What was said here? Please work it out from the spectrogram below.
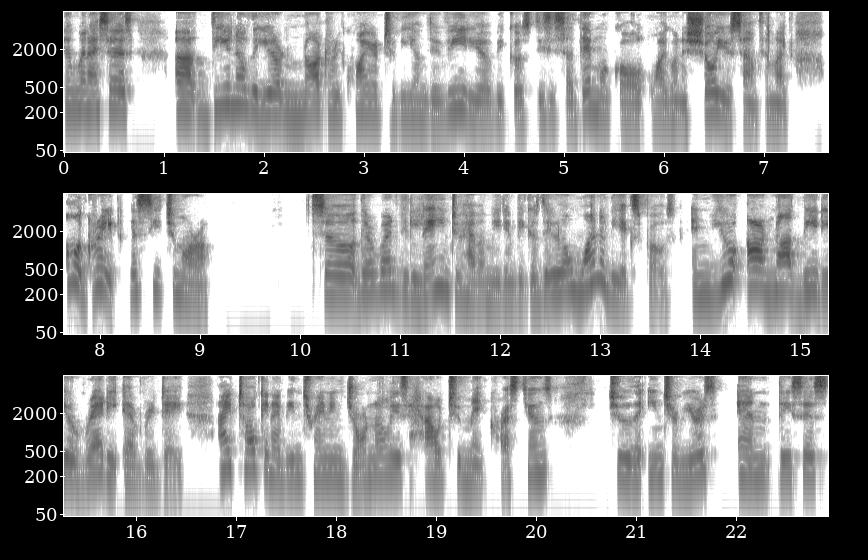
And when I says, uh, do you know that you're not required to be on the video because this is a demo call or I'm going to show you something like, oh, great, let's see tomorrow. So they were delaying to have a meeting because they don't want to be exposed. And you are not video ready every day. I talk and I've been training journalists how to make questions to the interviewers. And they says,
